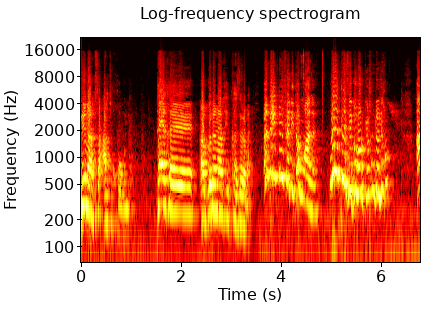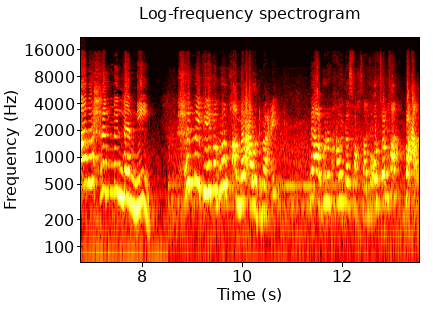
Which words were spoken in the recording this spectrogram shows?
ግን ኣብ ሰዓቱ ክኸውን እዩ እንታይ ኸ ኣብ ጎደና ረኺብካ ዘረባ እንታይ እንታይ ፈሊጠሞ ኣነ ወይ እንታይ ዘይገበርኩ ኢኹም ደሊኹም ኣነ ሕልሚ ኣለኒ ሕልመይ ከየተግበርኩ ከዓ መርዓ ወዲ መርዓ እዩ ናይ ኣቦዶም ሓዊ ተስፋ ክሳብ ዝቆርፀሉ ከዓ በዓል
